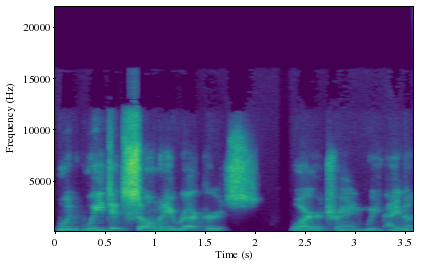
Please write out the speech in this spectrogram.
When we did so many records, Wire Train, we right. you know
